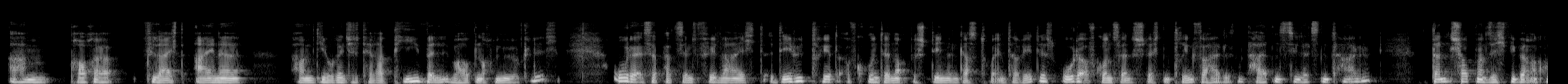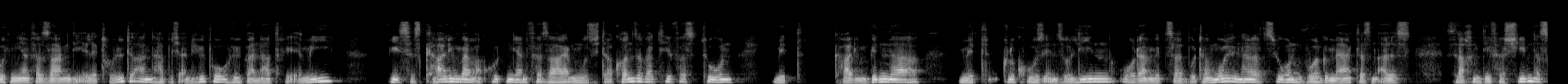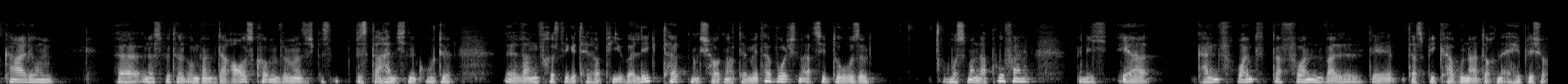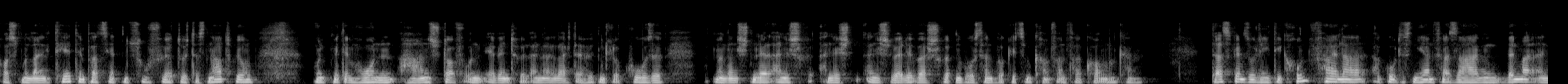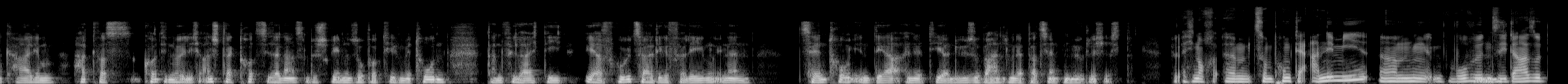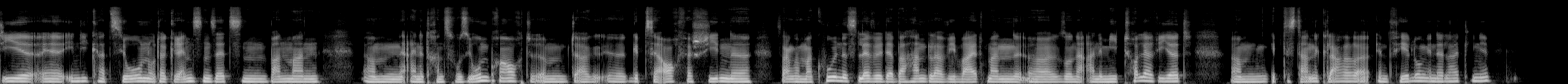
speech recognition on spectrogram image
Ähm, braucht er vielleicht eine ähm, diuretische Therapie, wenn überhaupt noch möglich? Oder ist der Patient vielleicht dehydriert aufgrund der noch bestehenden Gastroenteritis oder aufgrund seines schlechten Trinkverhaltens die letzten Tage? Dann schaut man sich wie beim akuten Nierenversagen die Elektrolyte an. Habe ich eine Hypo, Hypernatriämie? Wie ist das Kalium beim akuten Nierenversagen? Muss ich da konservativ was tun mit Kaliumbinder, mit Glucose-Insulin oder mit Salbutamol-Inhalation? Wohlgemerkt, das sind alles Sachen, die verschieben das Kalium. Äh, und das wird dann irgendwann wieder rauskommen, wenn man sich bis, bis dahin nicht eine gute äh, langfristige Therapie überlegt hat. Man schaut nach der metabolischen Azidose. Muss man da puffern? Bin ich eher kein Freund davon, weil der, das Bicarbonat doch eine erhebliche Osmolarität dem Patienten zuführt durch das Natrium. Und mit dem hohen Harnstoff und eventuell einer leicht erhöhten Glucose hat man dann schnell eine, eine, eine Schwelle überschritten, wo es dann wirklich zum Krampfanfall kommen kann. Das wären so die, die Grundpfeiler akutes Nierenversagen. Wenn man ein Kalium hat, was kontinuierlich ansteigt, trotz dieser ganzen beschriebenen supportiven Methoden, dann vielleicht die eher frühzeitige Verlegung in ein Zentrum, in der eine Dialysebehandlung der Patienten möglich ist. Vielleicht noch ähm, zum Punkt der Anämie. Ähm, wo würden mhm. Sie da so die äh, Indikationen oder Grenzen setzen, wann man ähm, eine Transfusion braucht? Ähm, da äh, gibt es ja auch verschiedene, sagen wir mal, Coolness-Level der Behandler, wie weit man äh, so eine Anämie toleriert. Ähm, gibt es da eine klare Empfehlung in der Leitlinie?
